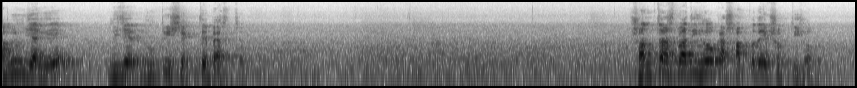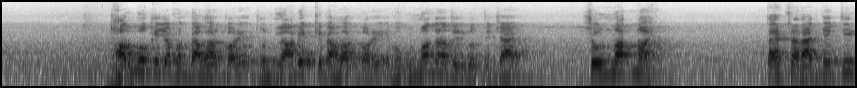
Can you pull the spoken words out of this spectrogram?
আগুন জ্বালিয়ে নিজের রুটি সেঁকতে ব্যস্ত। সন্ত্রাসবাদী হোক আর সাম্প্রদায়িক শক্তি হোক, ধর্মকে যখন ব্যবহার করে, ধর্মীয় আবেগকে ব্যবহার করে এবং উন্মাদনা তৈরি করতে চায়, সে উন্মাদ নয়, তার একটা রাজনৈতিক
